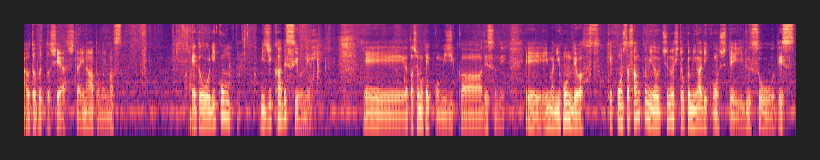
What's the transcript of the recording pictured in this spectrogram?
アウトプットシェアしたいなと思います。えっ、と、離婚、身近ですよね。えー私も結構身近ですね、えー今日本では結婚した3組のうちの1組が離婚しているそうです。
